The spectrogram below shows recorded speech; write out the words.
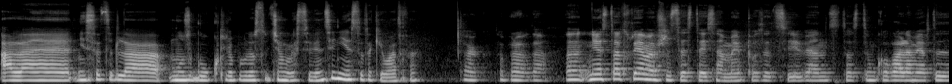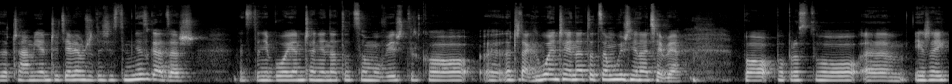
ale niestety dla mózgu, który po prostu ciągle chce więcej, nie jest to takie łatwe. Tak, to prawda. No, nie startujemy wszyscy z tej samej pozycji, więc to z tym kowalem ja wtedy zaczęłam jęczyć. Ja wiem, że ty się z tym nie zgadzasz, więc to nie było jęczenie na to, co mówisz, tylko... Yy, znaczy tak, to było jęczenie na to, co mówisz, nie na ciebie. Bo po prostu, jeżeli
